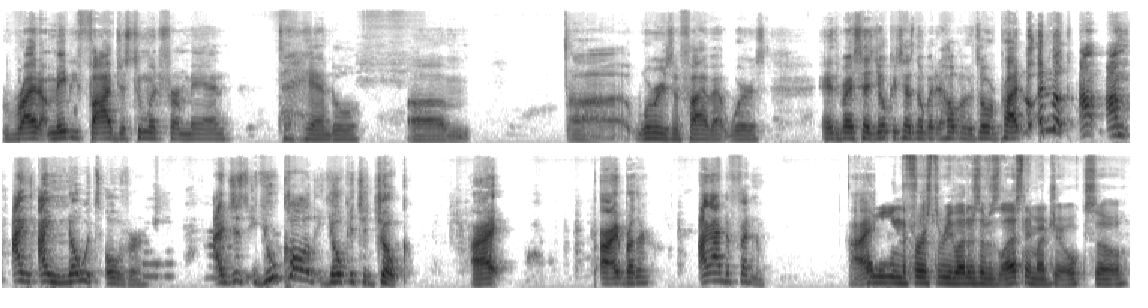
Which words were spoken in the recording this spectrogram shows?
right maybe five, just too much for a man to handle. Um uh Warriors and five at worst. And everybody says Jokic has nobody to help him. It's over. Pride. And look, I, I'm I I know it's over. I just you called Jokic a joke. All right, all right, brother. I gotta defend him. All I mean, the first three letters of his last name are joke, so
